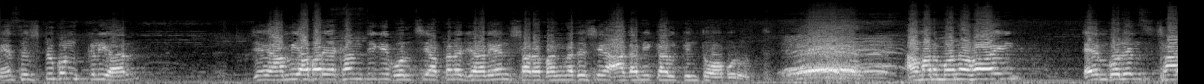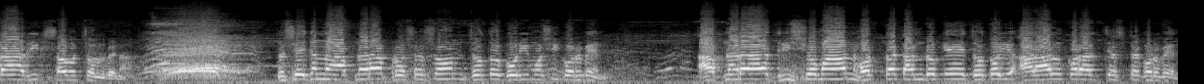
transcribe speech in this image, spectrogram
মেসেজটুকুন ক্লিয়ার যে আমি আবার এখান থেকে বলছি, আপনারা জানেন, সারা বাংলাদেশে আগামীকাল কিন্তু অবরোধ। আমার মনে হয়, অ্যাম্বুলেন্স ছাড়া রিক্সাও চলবে না। তো সেই জন্য আপনারা প্রশাসন যত গরিমসি করবেন, আপনারা দৃশ্যমান হত্যাকাণ্ডকে যতই আড়াল করার চেষ্টা করবেন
